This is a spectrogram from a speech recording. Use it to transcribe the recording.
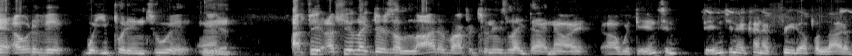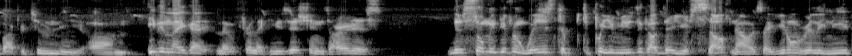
out of it what you put into it. And yeah. I feel I feel like there's a lot of opportunities like that now uh, with the internet. The internet kind of freed up a lot of opportunity. Um, even like, I, like for like musicians, artists, there's so many different ways to, to put your music out there yourself now. It's like you don't really need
